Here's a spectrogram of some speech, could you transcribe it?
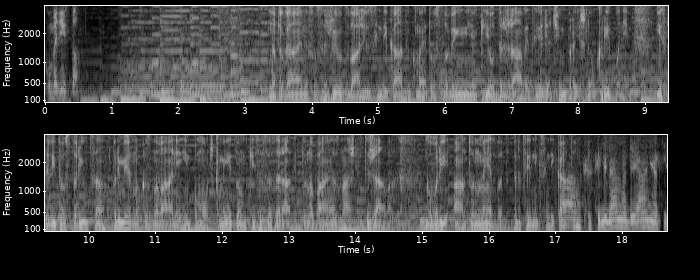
komenista. Na dogajanje so se že odzvali v sindikatu kmetov Slovenije, ki od države terja čim prejšnje ukrepanje, izsleditev storilca, primerno kaznovanje in pomoč kmetom, ki so se zaradi telovaja znašli v težavah, govori Anton Medved, predsednik sindikata. Ta kriminalna dejanja, ki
